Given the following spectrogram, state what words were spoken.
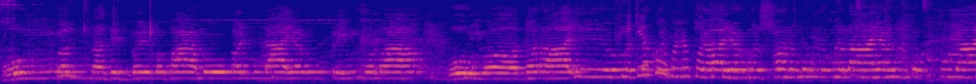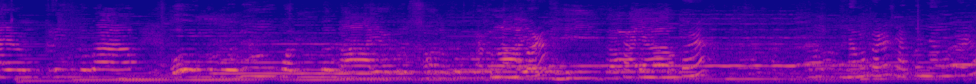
ওম গন্নাদিব্যৈম পামো গন্ডায়ং ক্রিং নমা ওম অধরায় ভিডিও করব না, ফটো করব? সর্বমঙ্গলায়ং কপুরায়ং ক্রিং নমা ওম মনি বন্দনায়ং সর্বমঙ্গলায়ং হিতায় নাম করো ঠাকুর নাম করো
